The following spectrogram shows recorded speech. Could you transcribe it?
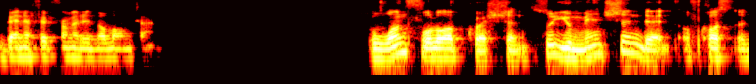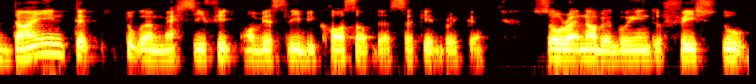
benefit from it in the long term. So one follow-up question. So you mentioned that, of course, the dine took a massive hit, obviously, because of the circuit breaker. So right now we're going into phase two.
